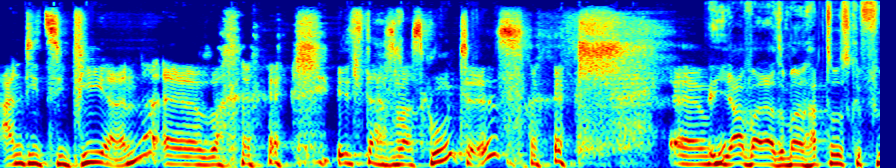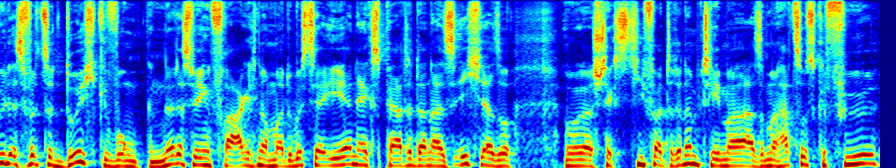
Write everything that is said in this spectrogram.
antizipieren. Äh, ist das was Gutes? Ähm, ja, weil also man hat so das Gefühl, es wird so durchgewunken. Ne? Deswegen frage ich nochmal, du bist ja eher ein Experte dann als ich, also oder steckst tiefer drin im Thema. Also man hat so das Gefühl,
